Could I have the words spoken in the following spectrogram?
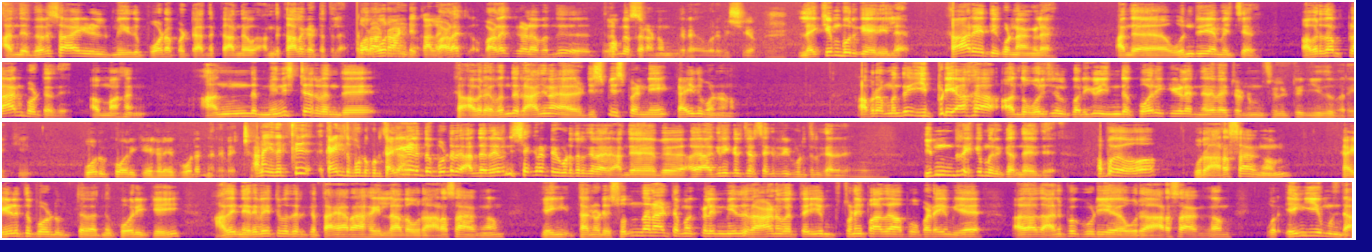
அந்த விவசாயிகள் மீது போடப்பட்ட அந்த அந்த அந்த காலகட்டத்தில் காலகட்டம். வழக்கு வழக்குகளை வந்து திரும்ப. பெறணுங்கிற ஒரு விஷயம் லக்கிம்பூர் ஏரியில கார் ஏத்தி கொண்டாங்களே அந்த ஒன்றிய அமைச்சர் அவர் தான் பிளான் போட்டது அவர் மகன் அந்த மினிஸ்டர் வந்து அவரை வந்து ராஜினா டிஸ்மிஸ் பண்ணி கைது பண்ணணும் அப்புறம் வந்து இப்படியாக அந்த ஒரிஜினல் கோரிக்கைகள் இந்த கோரிக்கைகளை நிறைவேற்றணும்னு சொல்லிட்டு இது வரைக்கும் ஒரு கோரிக்கைகளை கூட நிறைவேற்ற ஆனா இதற்கு கையெழுத்து போட்டு கொடுத்தாங்க கையெழுத்து போட்டு அந்த ரெவன்யூ செக்ரட்டரி கொடுத்திருக்கிறாரு. அந்த அக்ரிகல்ச்சர் செக்ரட்டரி கொடுத்திருக்காரு இன்றைக்கும் இருக்கு அந்த இது. அப்போ ஒரு அரசாங்கம் கையெழுத்து போட்டு அந்த கோரிக்கை அதை நிறைவேற்றுவதற்கு தயாராக இல்லாத ஒரு அரசாங்கம் எங் தன்னுடைய சொந்த நாட்டு மக்களின் மீது இராணுவத்தையும் துணை பாதுகாப்பு படையும் ஏ அதாவது அனுப்பக்கூடிய ஒரு அரசாங்கம் எங்கேயும் உண்டா?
